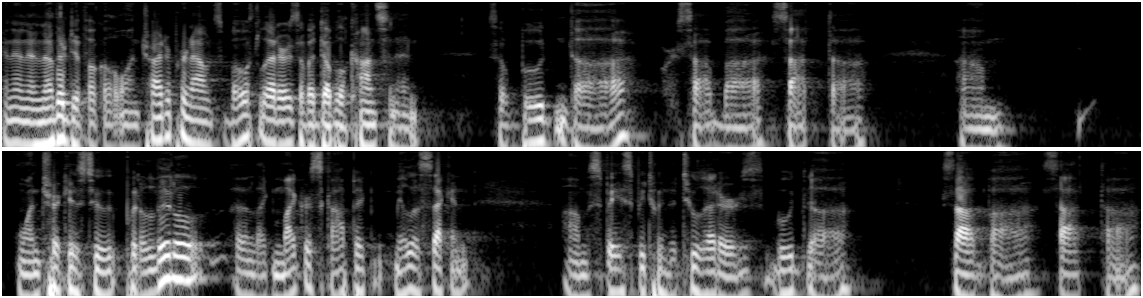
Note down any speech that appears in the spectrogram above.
And then another difficult one, try to pronounce both letters of a double consonant. So Buddha or Saba, Satta. Um, one trick is to put a little, uh, like microscopic millisecond um, space between the two letters, Buddha, Saba, Satta.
